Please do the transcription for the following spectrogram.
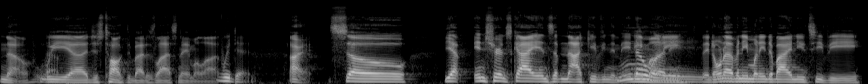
No, we uh, just talked about his last name a lot. we did. All right. So, yep, insurance guy ends up not giving them any No money. money. They don't have any money to buy a new TV.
